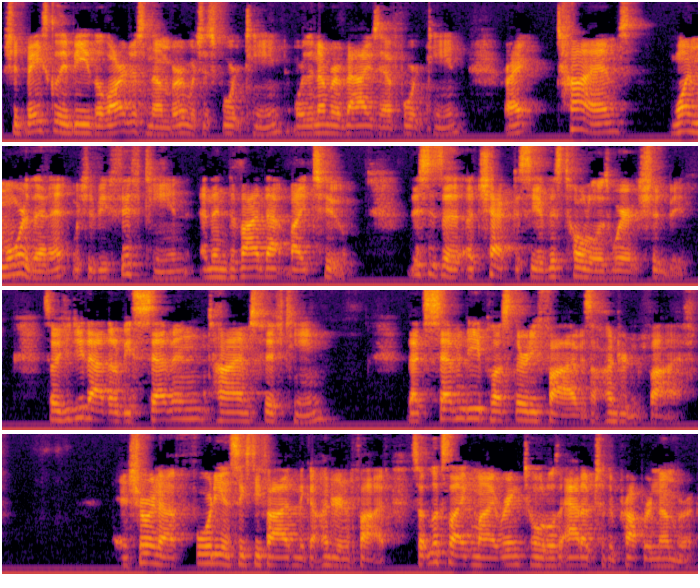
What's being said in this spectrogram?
should basically be the largest number, which is 14, or the number of values that have 14, right, times one more than it, which would be 15, and then divide that by 2. This is a, a check to see if this total is where it should be. So if you do that, that'll be 7 times 15. That's 70 plus 35 is 105. And sure enough, 40 and 65 make 105. So it looks like my rank totals add up to the proper number.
